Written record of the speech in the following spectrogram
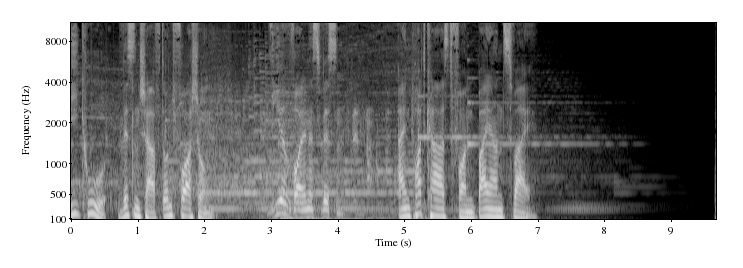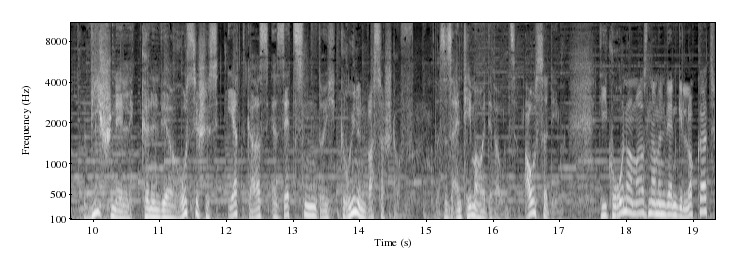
IQ, Wissenschaft und Forschung. Wir wollen es wissen. Ein Podcast von Bayern 2. Wie schnell können wir russisches Erdgas ersetzen durch grünen Wasserstoff? Das ist ein Thema heute bei uns. Außerdem, die Corona-Maßnahmen werden gelockert,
